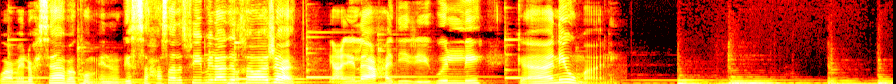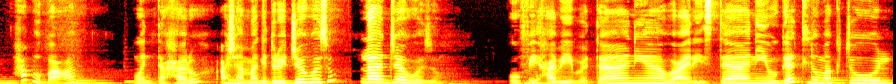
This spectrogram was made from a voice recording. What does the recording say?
واعملوا حسابكم إنه القصة حصلت في بلاد الخواجات. يعني لا أحد يجي يقول لي كاني وماني. حبوا بعض وانتحروا عشان ما قدروا يتجوزوا؟ لا تجوزوا. وفي حبيبة تانية وعريس تاني وقتلوا مقتول.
